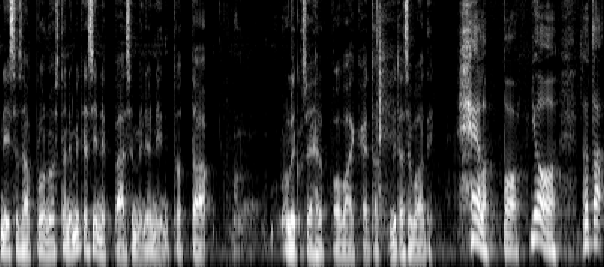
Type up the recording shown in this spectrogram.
niistä sapluunoista, niin miten sinne pääseminen, niin tota, oliko se helppoa vaikeaa, mitä se vaati? Helppoa, joo. Tota,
